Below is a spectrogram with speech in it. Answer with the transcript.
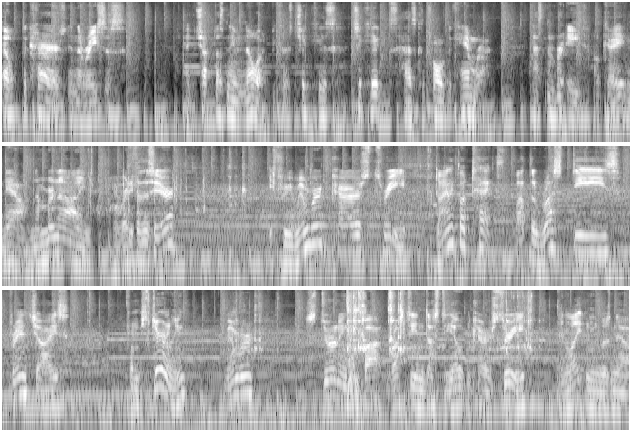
out the cars in the races. And Chuck doesn't even know it because Chick Hicks, Chick Hicks has control of the camera. That's number eight, okay? Now, number nine. You ready for this here? If you remember Cars 3, Dynacotech bought the Rust-eze franchise from Sterling. Remember? Sterling bought Rusty and Dusty out in Cars 3, and Lightning was now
